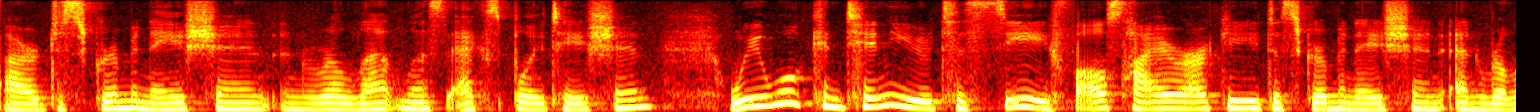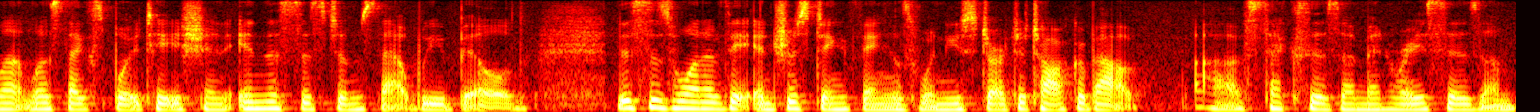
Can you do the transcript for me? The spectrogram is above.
or discrimination and relentless exploitation, we will continue to see false hierarchy, discrimination, and relentless exploitation in the systems that we build. This is one of the interesting things when you start to talk about uh, sexism and racism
